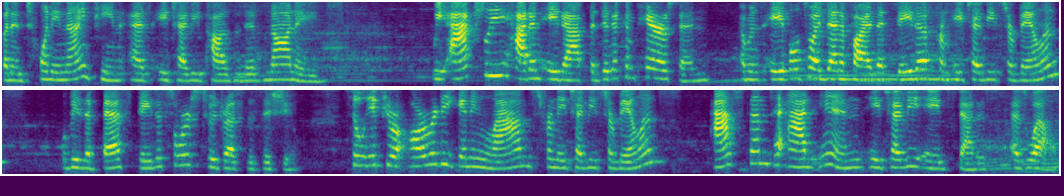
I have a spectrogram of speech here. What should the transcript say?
but in 2019 as HIV positive non-AIDS. We actually had an ADAP that did a comparison and was able to identify that data from HIV surveillance will be the best data source to address this issue. So if you're already getting labs from HIV surveillance, ask them to add in HIV AIDS status as well.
